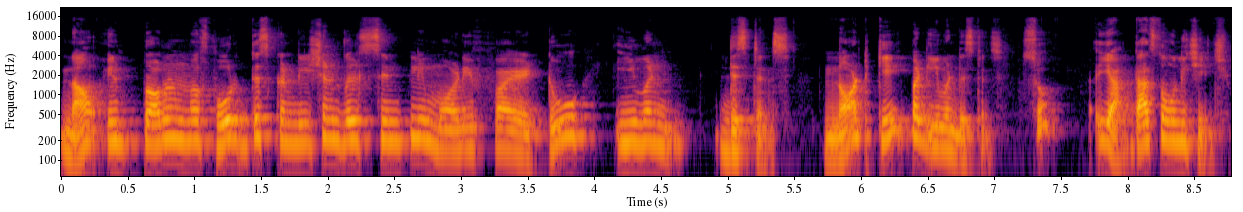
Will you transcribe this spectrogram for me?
Now in problem number 4, this condition will simply modify to even distance. Not k but even distance. So yeah, that's the only change.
